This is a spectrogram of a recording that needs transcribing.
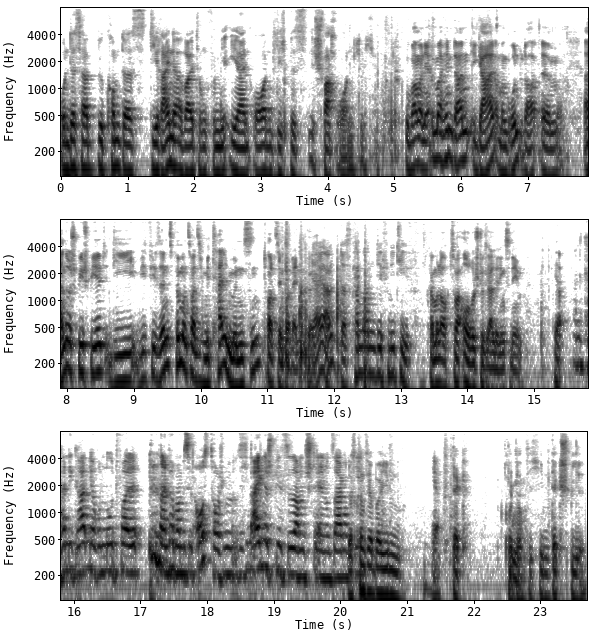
Und deshalb bekommt das die reine Erweiterung von mir eher ein ordentlich bis schwach ordentlich. Wobei man ja immerhin dann, egal ob man Grund oder ähm, anderes Spiel spielt, die, wie viel sind es? 25 Metallmünzen trotzdem verwenden können. Ja, ja, ne? das kann man definitiv. Kann man auch 2 Euro Stücke allerdings nehmen. Ja. Man kann die Karten ja auch im Notfall einfach mal ein bisschen austauschen, sich ein eigenes Spiel zusammenstellen und sagen, Das kannst du ja bei jedem Ja. Deck. Genau. Grundsätzlich jedem Deckspiel.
